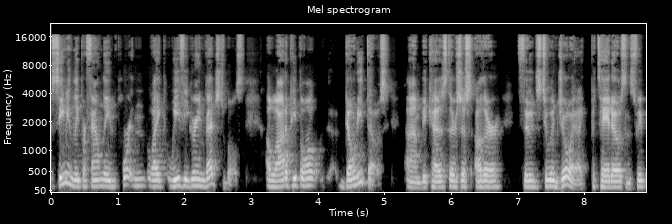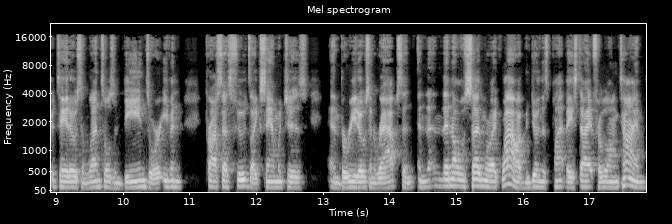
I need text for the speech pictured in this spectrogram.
seemingly profoundly important like leafy green vegetables. A lot of people don't eat those um, because there's just other foods to enjoy, like potatoes and sweet potatoes and lentils and beans, or even processed foods like sandwiches and burritos and wraps. And, and then all of a sudden we're like, wow, I've been doing this plant based diet for a long time,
